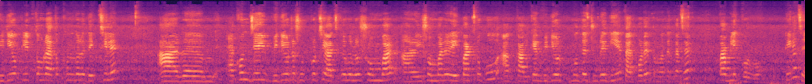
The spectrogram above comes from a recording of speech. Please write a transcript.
ভিডিও ক্লিপ তোমরা এতক্ষণ ধরে দেখছিলে। আর এখন যেই ভিডিওটা শ্যুট করছি, আজকে হলো সোমবার। আর এই সোমবারের এই পার্টটুকু কালকের ভিডিওর মধ্যে জুড়ে দিয়ে তারপরে তোমাদের কাছে পাবলিক করব, ঠিক আছে?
